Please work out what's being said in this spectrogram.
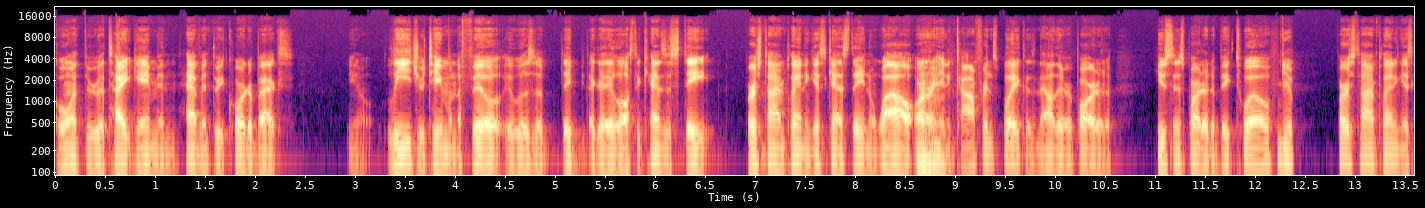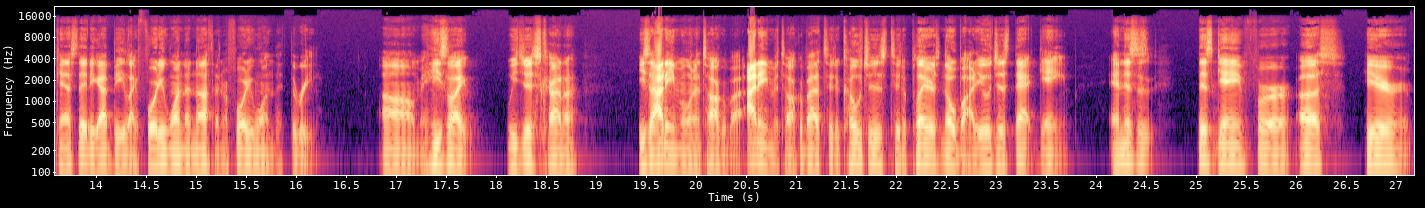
going through a tight game and having three quarterbacks you know, lead your team on the field. It was a they like they lost to Kansas State first time playing against Kansas State in a while, or in conference play because now they're a part of the Houston's part of the Big Twelve. Yep. First time playing against Kansas State, they got beat like forty one to nothing or forty one to three. Um, and he's like, we just kind of, he's I didn't even want to talk about. It. I didn't even talk about it to the coaches, to the players, nobody. It was just that game. And this is this game for us here,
